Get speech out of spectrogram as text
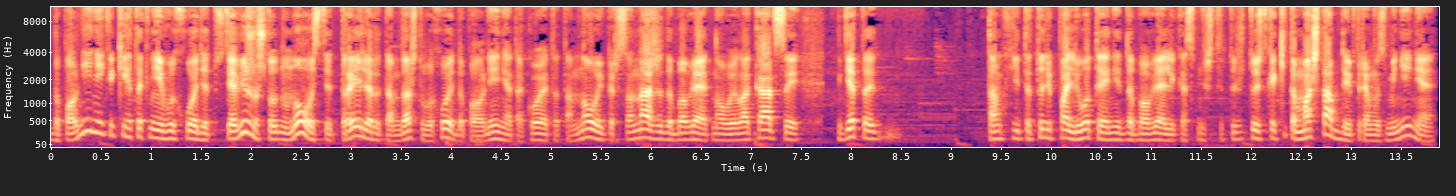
дополнений каких-то к ней выходит. То есть я вижу, что ну, новости, трейлеры, там, да, что выходит дополнение такое-то, там новые персонажи добавляют, новые локации, где-то там какие-то то ли полеты они добавляли космические, то, то есть какие-то масштабные прям изменения,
